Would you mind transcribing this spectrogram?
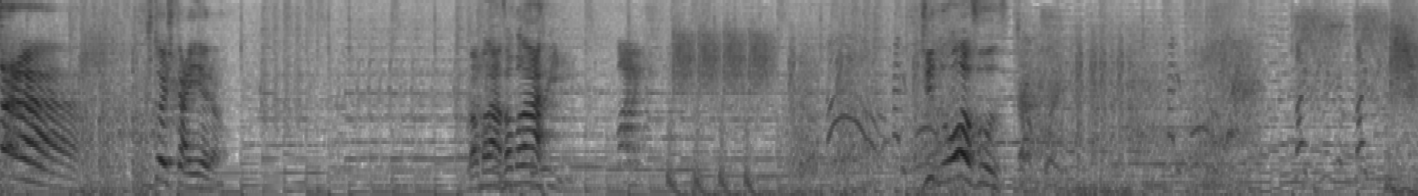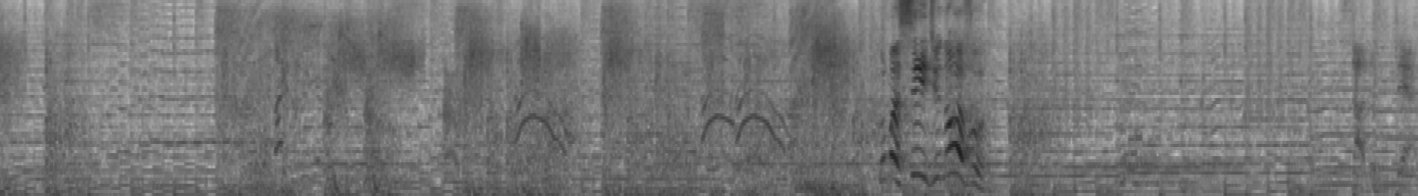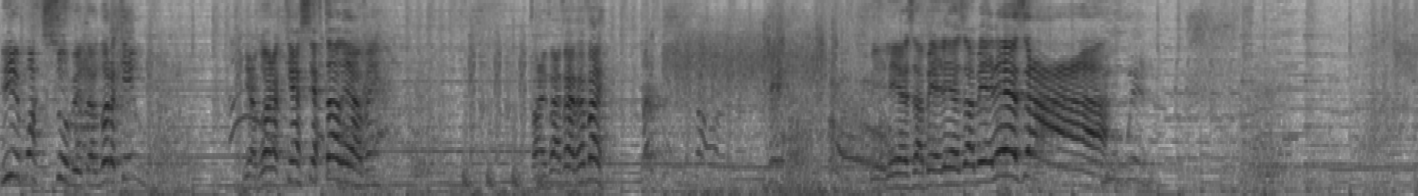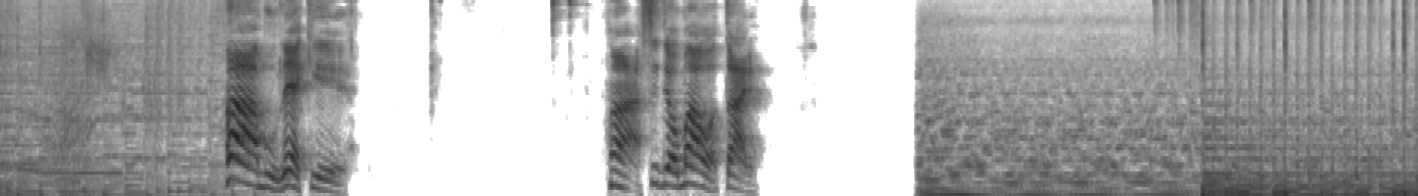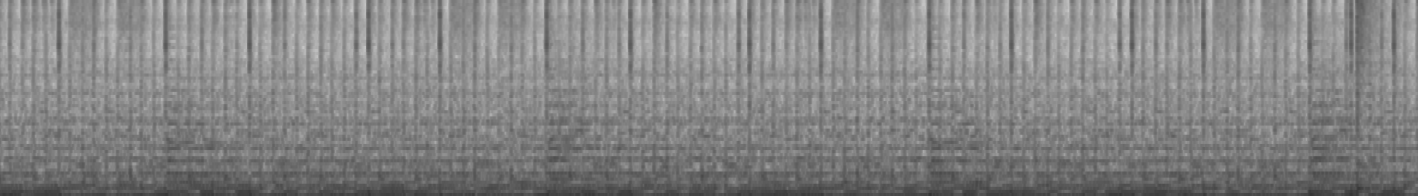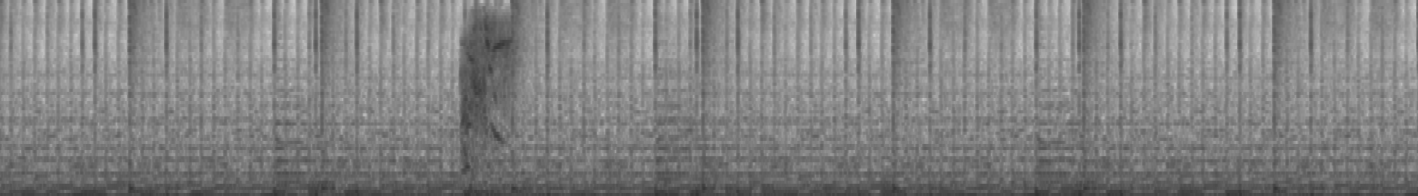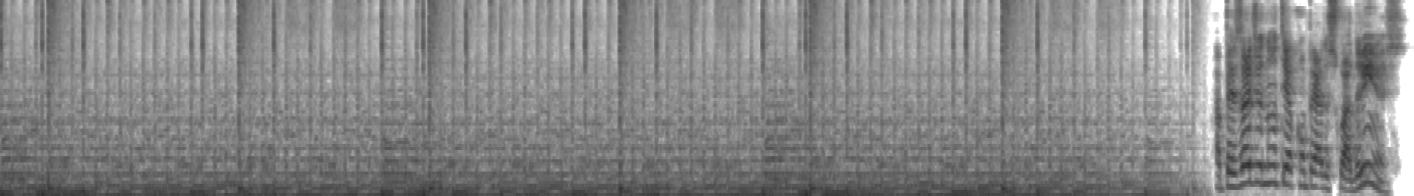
Ah! Os dois caíram. Vamos lá, vamos lá. De novo. Como assim? De novo? Ih, morte súbita. Agora quem... E agora quem acertar leva, hein? Vai, vai, vai, vai, vai. Beleza, beleza, beleza! Ah, moleque! Ah, se deu mal, otário. Apesar de eu não ter acompanhado os quadrinhos,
